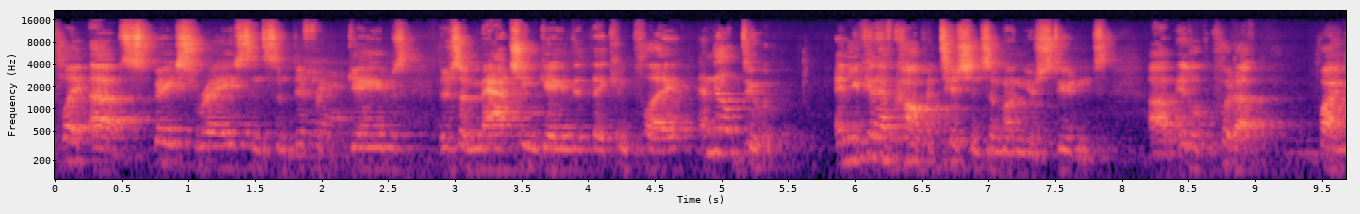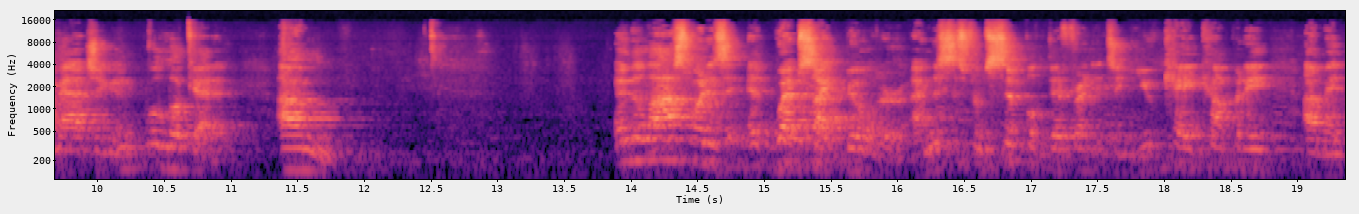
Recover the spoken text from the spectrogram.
play uh, space race and some different games. There's a matching game that they can play, and they'll do it. And you can have competitions among your students. Uh, it'll put up by matching, and we'll look at it. Um, and the last one is a website builder, and this is from Simple Different. It's a UK company, um, an,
